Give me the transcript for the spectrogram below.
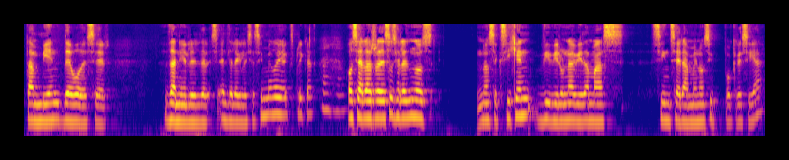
también debo de ser Daniel el de, el de la iglesia. ¿Sí me doy a explicar? O sea, las redes sociales nos, nos exigen vivir una vida más sincera, menos hipocresía.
